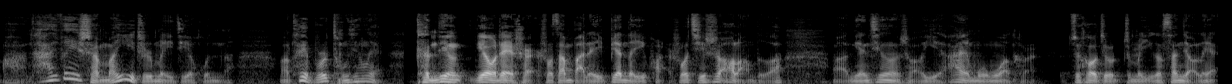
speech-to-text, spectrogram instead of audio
啊。他为什么一直没结婚呢？啊，他也不是同性恋，肯定也有这事儿。说咱们把这编在一块儿，说其实奥朗德啊，年轻的时候也爱慕默克尔。最后就这么一个三角恋，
